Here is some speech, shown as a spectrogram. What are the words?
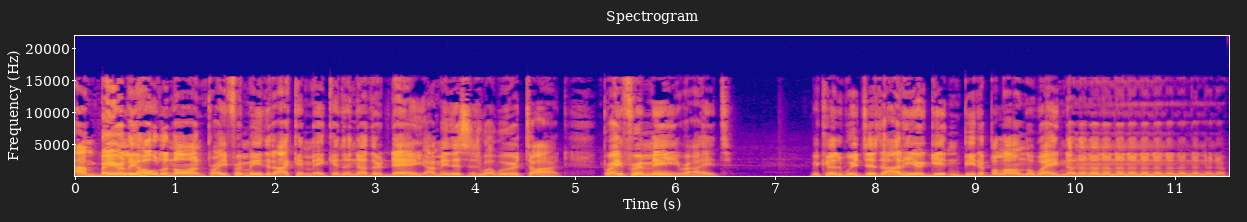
I'm barely holding on. Pray for me that I can make it another day. I mean, this is what we were taught. Pray for me, right? Because we're just out here getting beat up along the way. No, no, no, no, no, no, no, no, no, no, no, no, no.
